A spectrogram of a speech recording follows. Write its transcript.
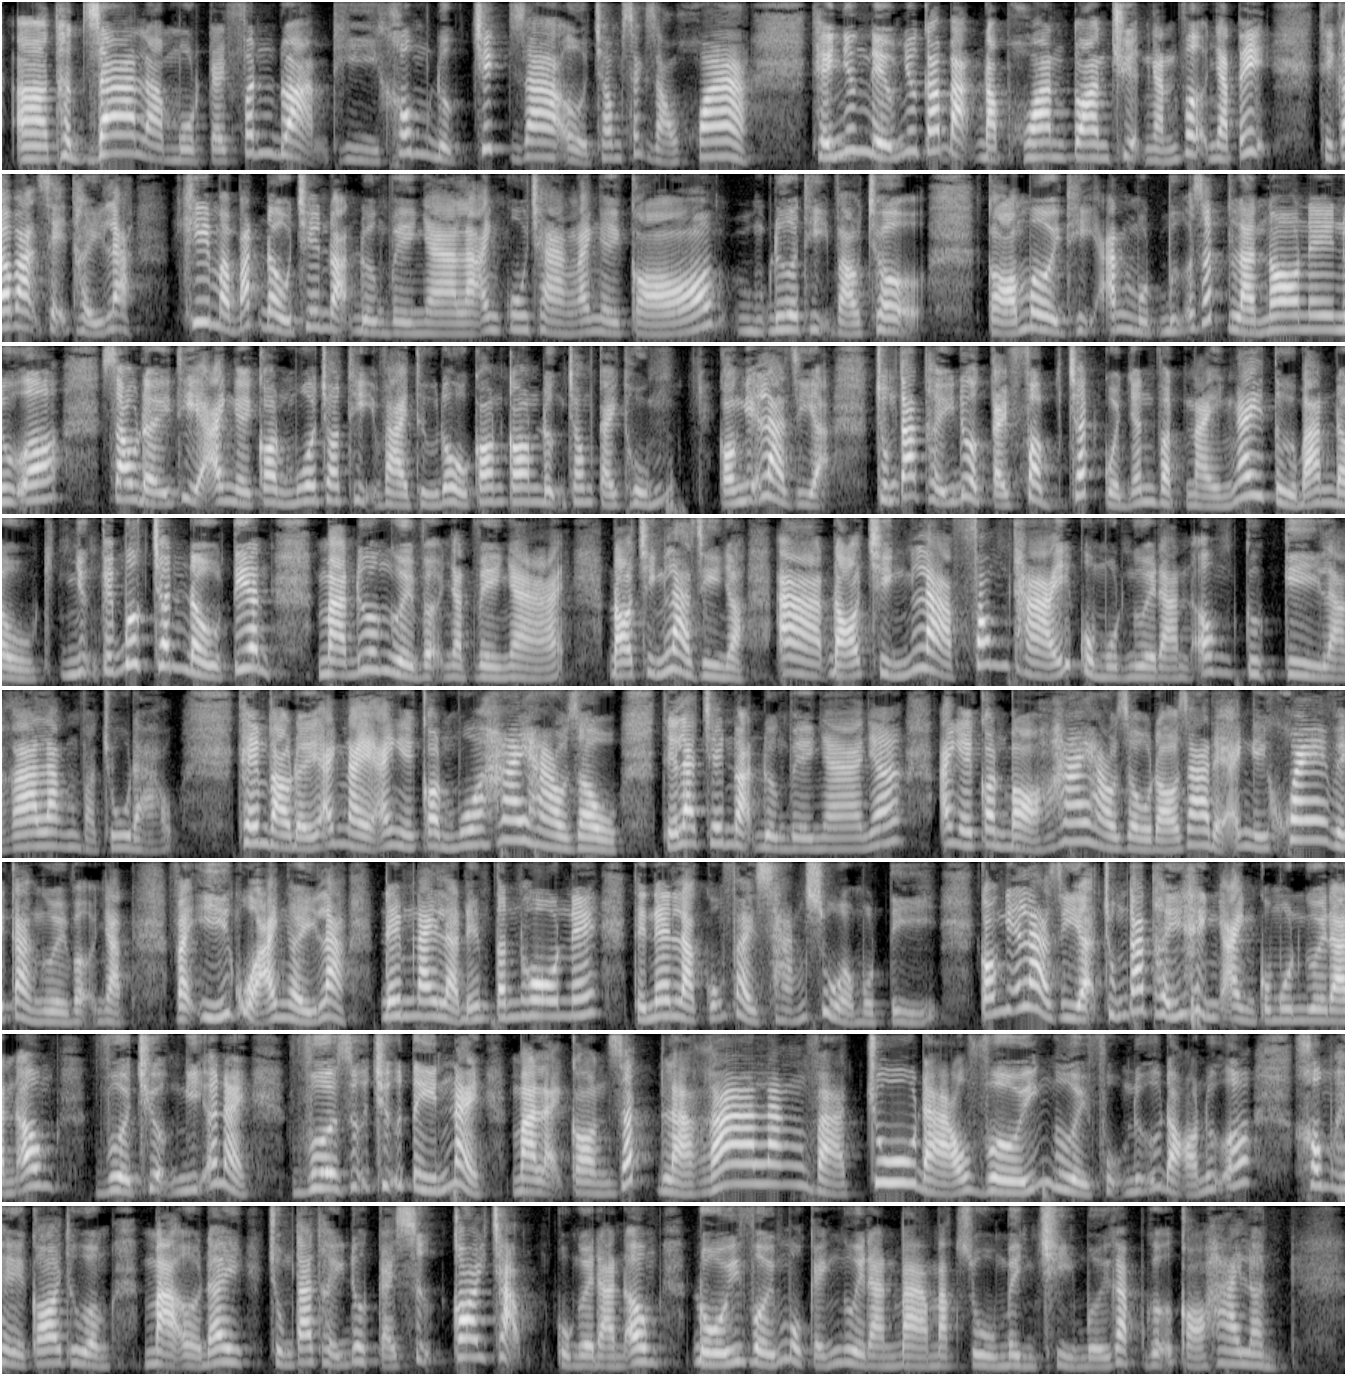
À, thật ra là một cái phân đoạn thì không được trích ra ở trong sách giáo khoa Thế nhưng nếu như các bạn đọc hoàn toàn chuyện ngắn vợ nhặt ấy Thì các bạn sẽ thấy là khi mà bắt đầu trên đoạn đường về nhà là anh cu chàng, anh ấy có đưa thị vào chợ, Có mời thị ăn một bữa rất là no nê nữa Sau đấy thì anh ấy còn mua cho thị vài thứ đồ con con đựng trong cái thúng Có nghĩa là gì ạ? Chúng ta thấy được cái phẩm chất của nhân vật này ngay từ ban đầu, Những cái bước chân đầu tiên mà đưa người vợ nhặt về nhà ấy Đó chính là gì nhỉ? À đó chính là phong thái của một người đàn ông cực kỳ là ga lăng và chu đáo Thêm vào đấy, anh này, anh ấy còn mua hai hào dầu Thế là trên đoạn đường về nhà nhá, Anh ấy còn bỏ hai hào dầu đó ra để anh ấy khoe với cả người vợ nhặt Và ý của anh ấy là đêm nay là đêm tân hôn ấy, Thế nên là cũng phải sáng sủa một tí. Có nghĩa là gì ạ? Chúng ta thấy hình ảnh của một người đàn ông Vừa trượng nghĩa này, Vừa giữ chữ tín này, Mà lại còn rất là ga lăng và chu đáo với người phụ nữ đó nữa. Không hề coi thường, Mà ở đây chúng ta thấy được cái sự coi trọng của người đàn ông đối với một cái người đàn bà mặc dù mình chỉ mới gặp gỡ có hai lần.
